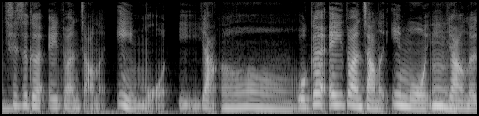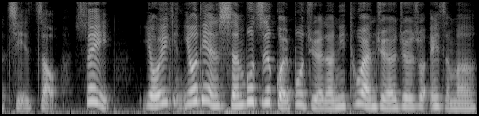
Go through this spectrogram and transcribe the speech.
其实跟 A 段长得一模一样哦。我跟 A 段长得一模一样的节奏，所以有一有点神不知鬼不觉的，你突然觉得就是说，哎，怎么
